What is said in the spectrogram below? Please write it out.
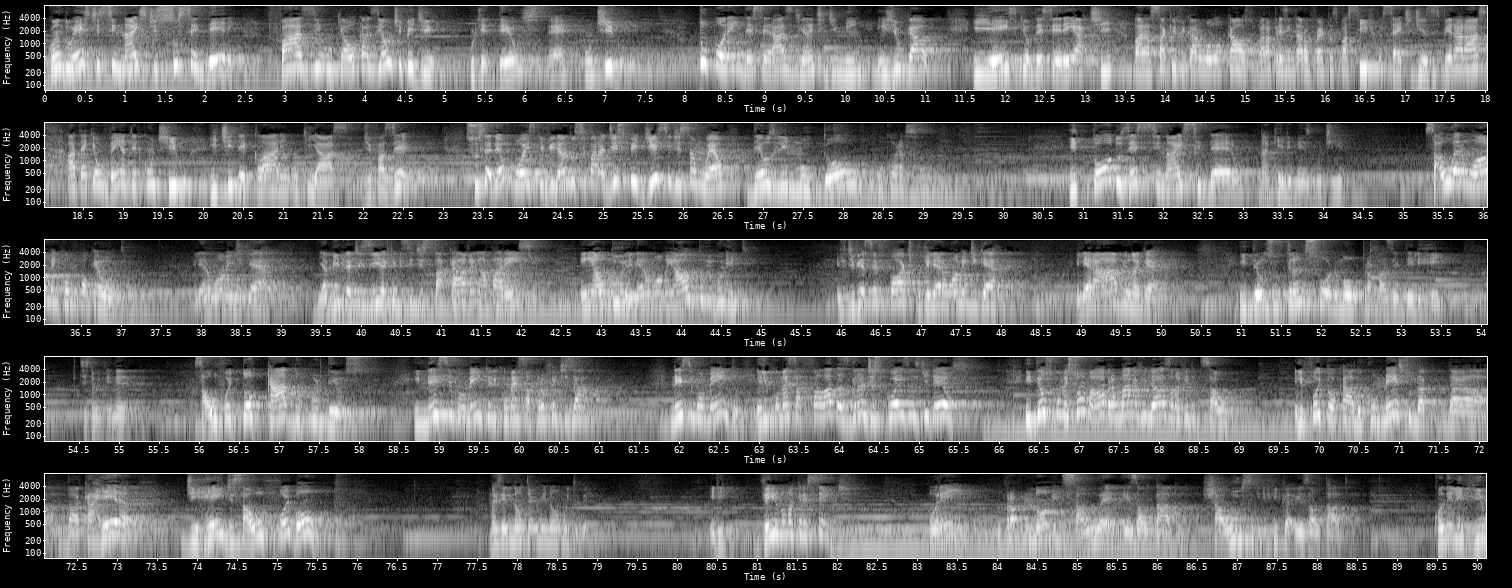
Quando estes sinais te sucederem, faze o que a ocasião te pedir, porque Deus é contigo. Tu, porém, descerás diante de mim em Gilgal, e eis que eu descerei a ti para sacrificar um holocausto, para apresentar ofertas pacíficas. Sete dias esperarás até que eu venha ter contigo e te declare o que hás de fazer. Sucedeu, pois, que virando-se para despedir-se de Samuel, Deus lhe mudou o coração. E todos esses sinais se deram naquele mesmo dia. Saul era um homem como qualquer outro. Ele era um homem de guerra. E a Bíblia dizia que ele se destacava em aparência, em altura. Ele era um homem alto e bonito. Ele devia ser forte porque ele era um homem de guerra. Ele era hábil na guerra. E Deus o transformou para fazer dele rei. Vocês estão entendendo? Saul foi tocado por Deus e nesse momento ele começa a profetizar. Nesse momento ele começa a falar das grandes coisas de Deus. E Deus começou uma obra maravilhosa na vida de Saul. Ele foi tocado, o começo da, da, da carreira de rei de Saul foi bom. Mas ele não terminou muito bem. Ele veio numa crescente. Porém, o próprio nome de Saul é exaltado. Shaul significa exaltado. Quando ele viu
